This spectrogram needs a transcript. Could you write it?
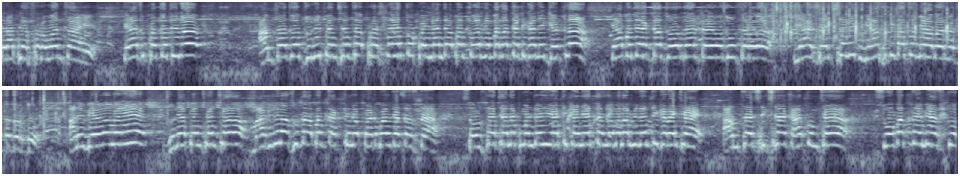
तर आपल्या सर्वांचा आहे. त्याच पद्धतीनं आमचा जो जुनी पेन्शनचा प्रश्न आहे तो पहिल्यांदा आपण दोन नंबरला त्या ठिकाणी घेतला. त्याबद्दल एकदा जोरदार टाळी सर्व या शैक्षणिक व्यासपीठाचा मी आभार व्यक्त करतो. आणि वेळोवेळी जुन्या पेन्शनच्या मागणीला सुद्धा आपण ताकदीनं पाठबळ देत असता. संस्था चालक मंडळी या ठिकाणी आहेत त्यांना मला विनंती करायची आहे. आमचा शिक्षक हा तुमच्या सोबत नेहमी असतो.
